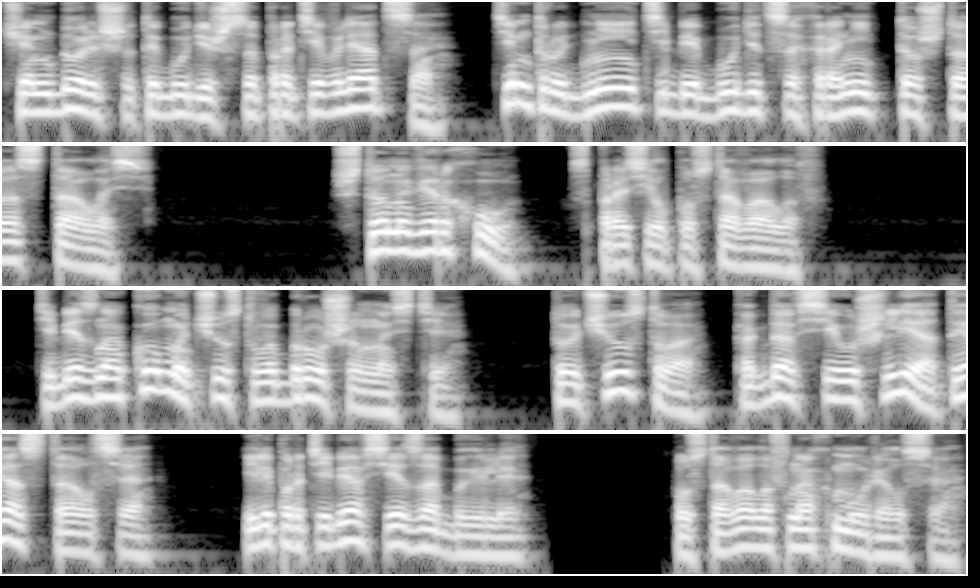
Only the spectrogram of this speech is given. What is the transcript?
чем дольше ты будешь сопротивляться, тем труднее тебе будет сохранить то, что осталось». «Что наверху?» – спросил Пустовалов. «Тебе знакомо чувство брошенности? То чувство, когда все ушли, а ты остался. Или про тебя все забыли?» Пустовалов нахмурился.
